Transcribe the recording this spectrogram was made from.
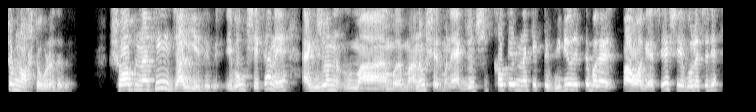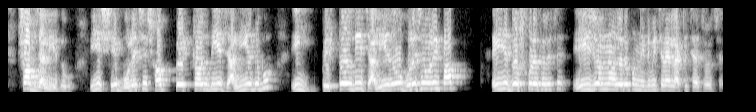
সব নষ্ট করে দেবে। সব নাকি জ্বালিয়ে দেবে। এবং সেখানে একজন মানুষের মানে একজন শিক্ষকের নাকি একটা ভিডিও দেখতে পাওয়া গেছে। সে বলেছে যে, সব জ্বালিয়ে দেবো। এই সে বলেছে, সব পেট্রোল দিয়ে জ্বালিয়ে দেবো? এই পেট্রোল দিয়ে জ্বালিয়ে দেবো বলেছে বলেই পাপ। এই যে দোষ করে ফেলেছে, এই জন্য ওদের উপর নির্বিচারে লাঠিচার্জ হয়েছে।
